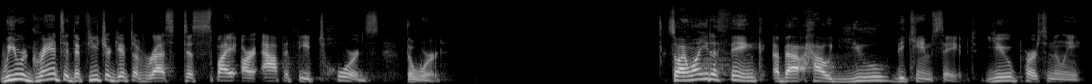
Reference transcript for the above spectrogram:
We were granted the future gift of rest despite our apathy towards the Word. So I want you to think about how you became saved, you personally,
